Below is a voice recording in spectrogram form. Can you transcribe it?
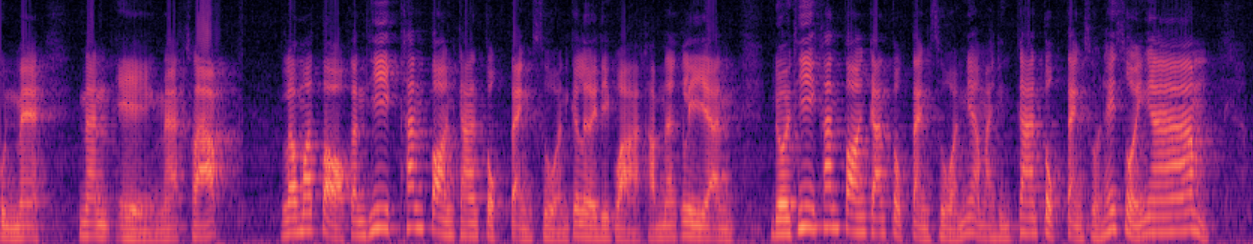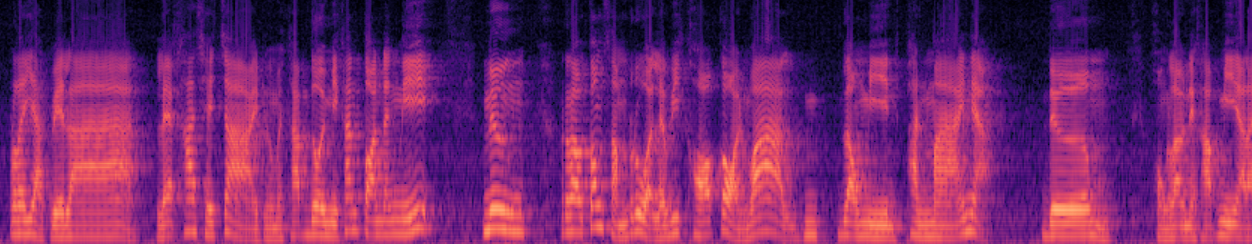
คุณแม่นั่นเองนะครับ เรามาต่อกันที่ขั้นตอนการตกแต่งสวนกันเลยดีกว่าครับนักเรียน โดยที่ขั้นตอนการตกแต่งสวนเนี่ยหมายถึงการตกแต่งสวนให้สวยงาม ประหยัดเวลาและค่าใช้จ่ายถูกไหมครับ โดยมีขั้นตอนดังนี้ 1. เราต้องสำรวจและวิเคราะห์ก่อนว่าเรามีพันไม้เนี่ยเดิม ของเราเนี่ยครับมีอะไร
